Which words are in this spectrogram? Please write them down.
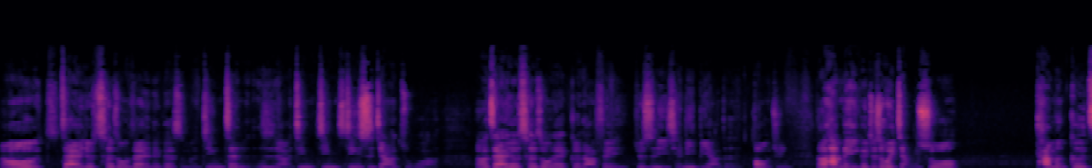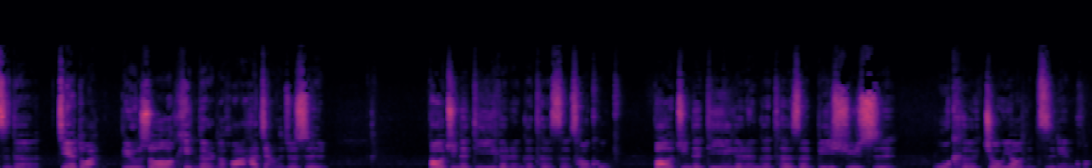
然后再来就侧重在那个什么金正日啊，金金金氏家族啊。然后再来就侧重在格达菲，就是以前利比亚的暴君。然后他每一个就是会讲说他们各自的阶段，比如说 Hitler 的话，他讲的就是暴君的第一个人格特色超酷。暴君的第一个人格特色必须是无可救药的自恋狂。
